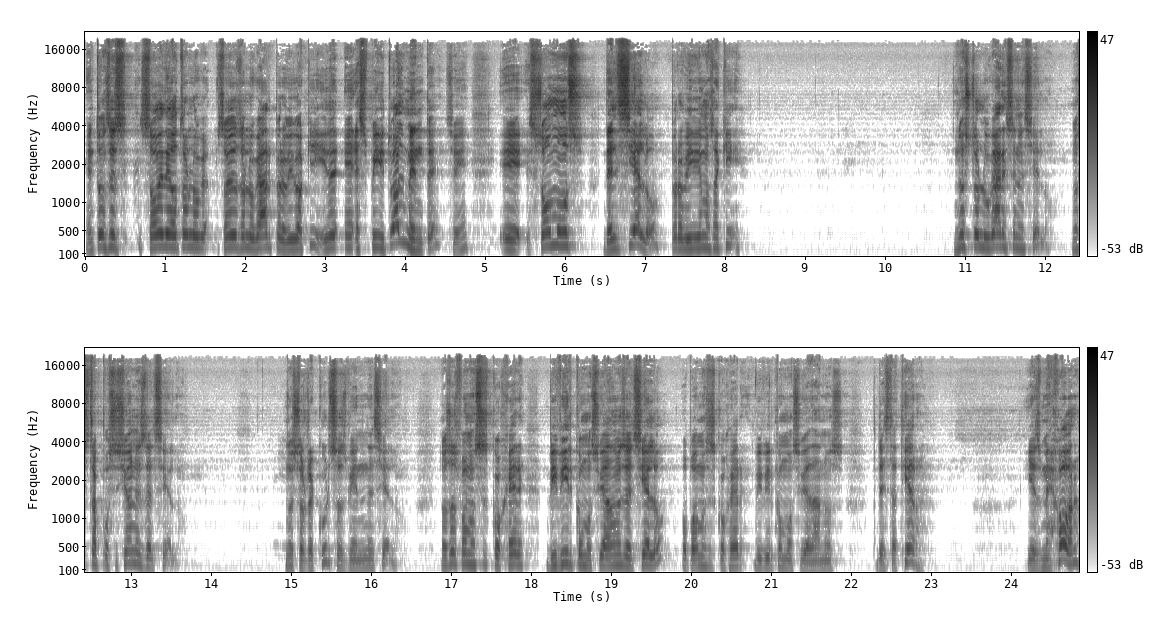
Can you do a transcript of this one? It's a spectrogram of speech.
entonces, soy de, otro lugar, soy de otro lugar, pero vivo aquí. Eh, espiritualmente, ¿sí? Eh, somos del cielo, pero vivimos aquí. Nuestro lugar es en el cielo. Nuestra posición es del cielo. Nuestros recursos vienen del cielo. Nosotros podemos escoger vivir como ciudadanos del cielo o podemos escoger vivir como ciudadanos de esta tierra. Y es mejor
